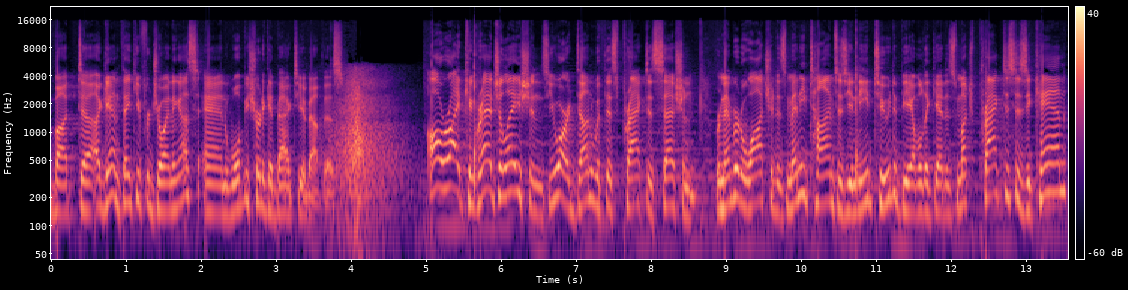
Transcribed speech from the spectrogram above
But uh, again, thank you for joining us, and we'll be sure to get back to you about this. All right, congratulations. You are done with this practice session. Remember to watch it as many times as you need to to be able to get as much practice as you can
